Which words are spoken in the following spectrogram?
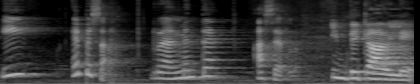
Y empezar. Realmente hacerlo. Impecable.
